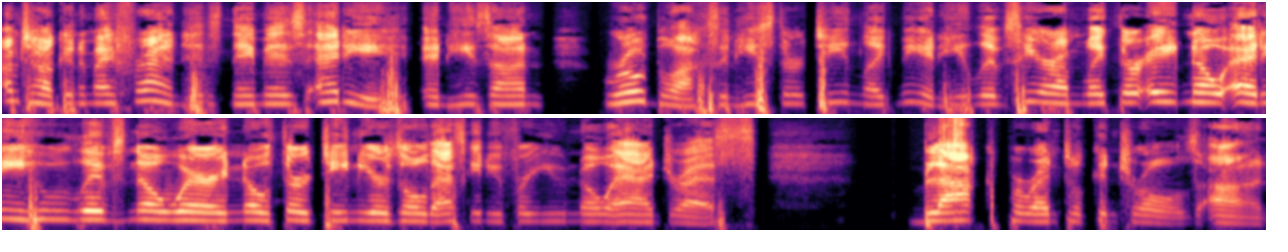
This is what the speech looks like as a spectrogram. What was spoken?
i'm talking to my friend his name is eddie and he's on roblox and he's 13 like me and he lives here i'm like there ain't no eddie who lives nowhere and no 13 years old asking you for you no address block parental controls on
